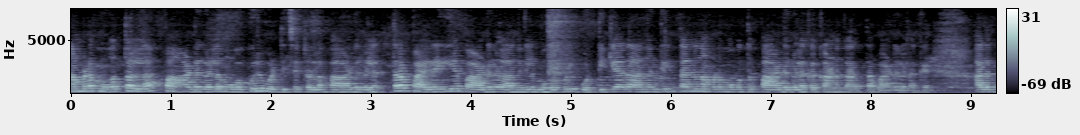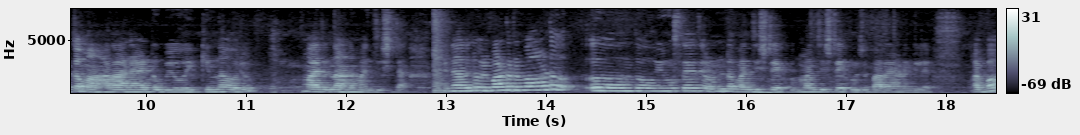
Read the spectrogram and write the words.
നമ്മുടെ മുഖത്തുള്ള പാടുകൾ മുഖക്കുരു പൊട്ടിച്ചിട്ടുള്ള പാടുകൾ എത്ര പഴകിയ പാടുകളാണെങ്കിലും മുഖക്കുരു പൊട്ടിക്കാതാണെങ്കിൽ തന്നെ നമ്മുടെ മുഖത്ത് പാടുകളൊക്കെ കാണും കറുത്ത പാടുകളൊക്കെ. അതൊക്കെ മാറാനായിട്ട് ഉപയോഗിക്കുന്ന ഒരു മരുന്നാണ് മഞ്ചിഷ്ട. പിന്നെ അതിന് ഒരുപാട് ഒരുപാട് എന്തോ യൂസേജ് ഉണ്ട് മഞ്ചിഷ്ടയെ മഞ്ചിഷ്ടയെ കുറിച്ച് പറയുകയാണെങ്കിൽ. അപ്പോൾ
